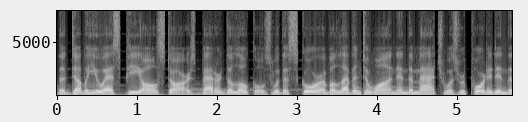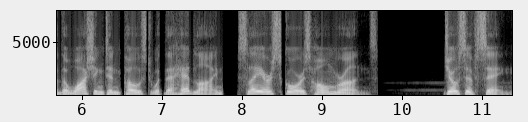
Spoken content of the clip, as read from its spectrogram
The WSP All-Stars battered the locals with a score of 11-1 and the match was reported in the The Washington Post with the headline, Slayer scores home runs. Joseph Seng,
